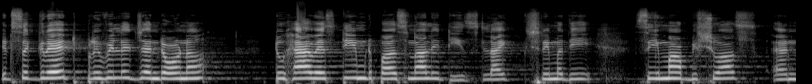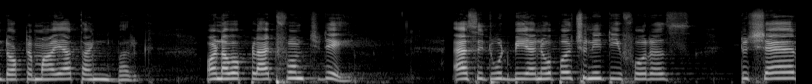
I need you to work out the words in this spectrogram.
It's a great privilege and honor to have esteemed personalities like Srimati Seema Bishwas and Dr. Maya Tangberg on our platform today, as it would be an opportunity for us to share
